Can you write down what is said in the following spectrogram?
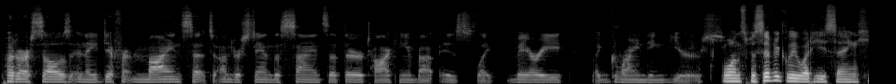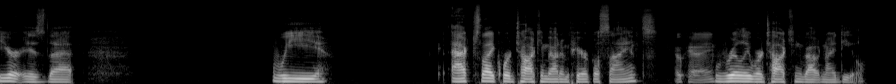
put ourselves in a different mindset to understand the science that they're talking about is like very like grinding gears. Well, and specifically what he's saying here is that we act like we're talking about empirical science. Okay. Really, we're talking about an ideal.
